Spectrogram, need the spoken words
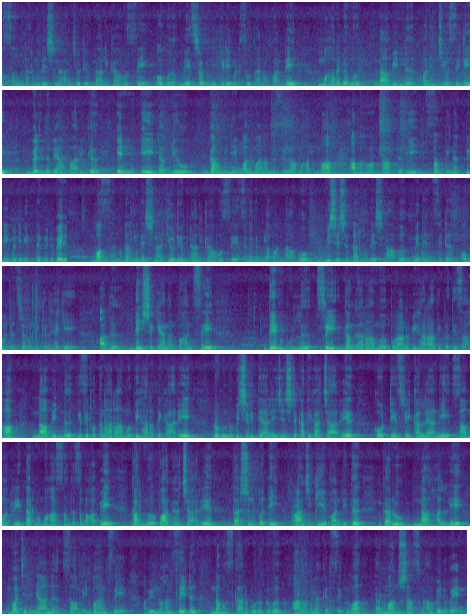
වස්සාන ධර්මදේශනා YouTube නාලිකාව ඔස්සේ ඔබ මේ ශ්‍රවණය කිරීමට සූදානම් වන්නේ මහරගම නාවින්න පදිංචිව සිටි වෙළඳ ව්‍යාපාරික NAW ගාමිණී පద్මානන්ද සිල්වා මහත්මයා අභව ප්‍රාප්ත වී සත් දිනක් පිරීම නිමිත්ත වෙනුවෙන් වස්සාන ධර්මදේශනා YouTube නාලිකාව ඔස්සේ සිදු කරනු ලබන්නා වූ විශේෂ ධර්මදේශනාව මෙතෙන් සිට ඔබට ශ්‍රවණය කළ හැකියි. අද දේශකයන්න් වහන්සේ දේවමුල්ල ශ්‍රී ගංගාරාම පුරාණ විහාරාධිපති සහ නාවින්න ඉසිපතනාරාම විහාරාධිකාරී රුහුණු විශ්වවිද්‍යාලයේ ජ්‍යෙෂ්ඨ කතිකාචාර්ය කෝට්ටේ ශ්‍රී කල්යාණී සාමග්‍රී ධර්ම මහා සංඝ සභාවේ කර්ම වාගාචාර්ය දර්ශනපති රාජකීය පඬිත ගරු නාහල්ලේ වජිරඥාන ස්වාමීන් වහන්සේ. අපි උන්වහන්සේට নমස්කාර පූර්වකව ආරාධනා කර සිටිනවා ධර්මානුශාසනාව වෙනුවෙන්.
